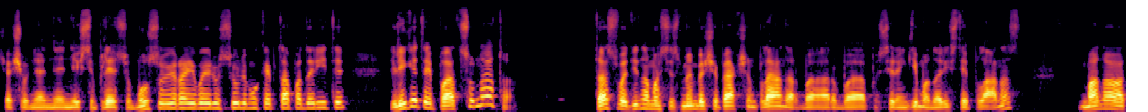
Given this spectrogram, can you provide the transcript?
čia aš jau ne, ne, neišsiplėsiu, mūsų yra įvairių siūlymų, kaip tą padaryti. Lygiai taip pat su NATO. Tas vadinamasis Membership Action Plan arba, arba pasirengimo narystėje planas, mano,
